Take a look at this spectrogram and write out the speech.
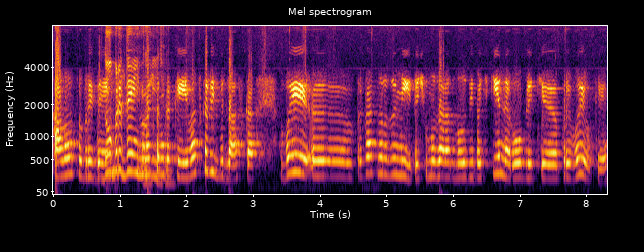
Алло, добрий день. Добрий день. Мешканка Києва. Скажіть, будь ласка, ви е, прекрасно розумієте, чому зараз молоді батьки не роблять е, прививки.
